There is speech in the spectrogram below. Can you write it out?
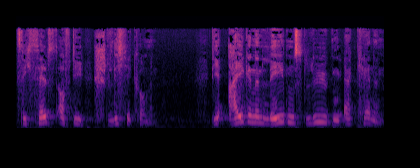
sich selbst auf die Schliche kommen, die eigenen Lebenslügen erkennen,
